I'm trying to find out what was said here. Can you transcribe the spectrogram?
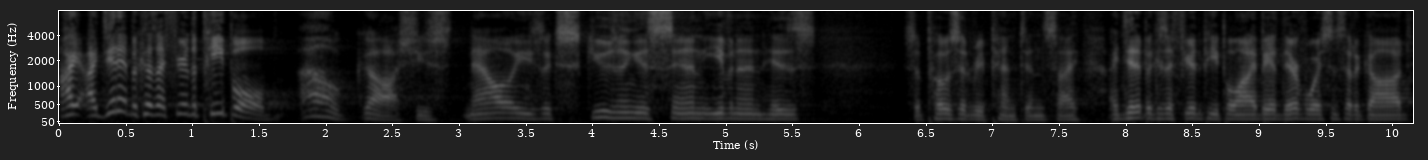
I, I, did it because I fear the people. Oh gosh, he's now he's excusing his sin even in his supposed repentance. I, I did it because I feared the people and I obeyed their voice instead of God,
